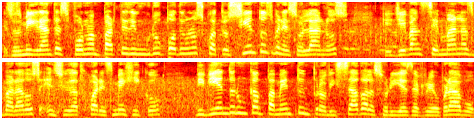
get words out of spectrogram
Esos migrantes forman parte de un grupo de unos 400 venezolanos que llevan semanas varados en Ciudad Juárez, México, viviendo en un campamento improvisado a las orillas del río Bravo.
